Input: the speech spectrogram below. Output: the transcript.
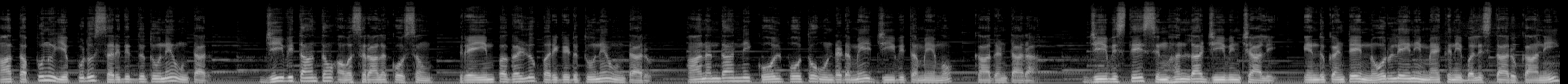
ఆ తప్పును ఎప్పుడూ సరిదిద్దుతూనే ఉంటారు. జీవితాంతం అవసరాల కోసం రేయింపగళ్ళు పరిగెడుతూనే ఉంటారు. ఆనందాన్ని కోల్పోతూ ఉండడమే జీవితమేమో కాదంటారా? జీవిస్తే సింహంలా జీవించాలి ఎందుకంటే నోరులేని మేకని బలిస్తారు కాని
